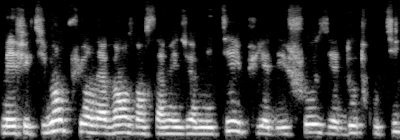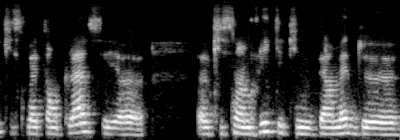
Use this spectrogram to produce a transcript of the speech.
Mais effectivement, plus on avance dans sa médiumnité, et puis il y a des choses, il y a d'autres outils qui se mettent en place et qui s'imbriquent et qui nous permettent de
